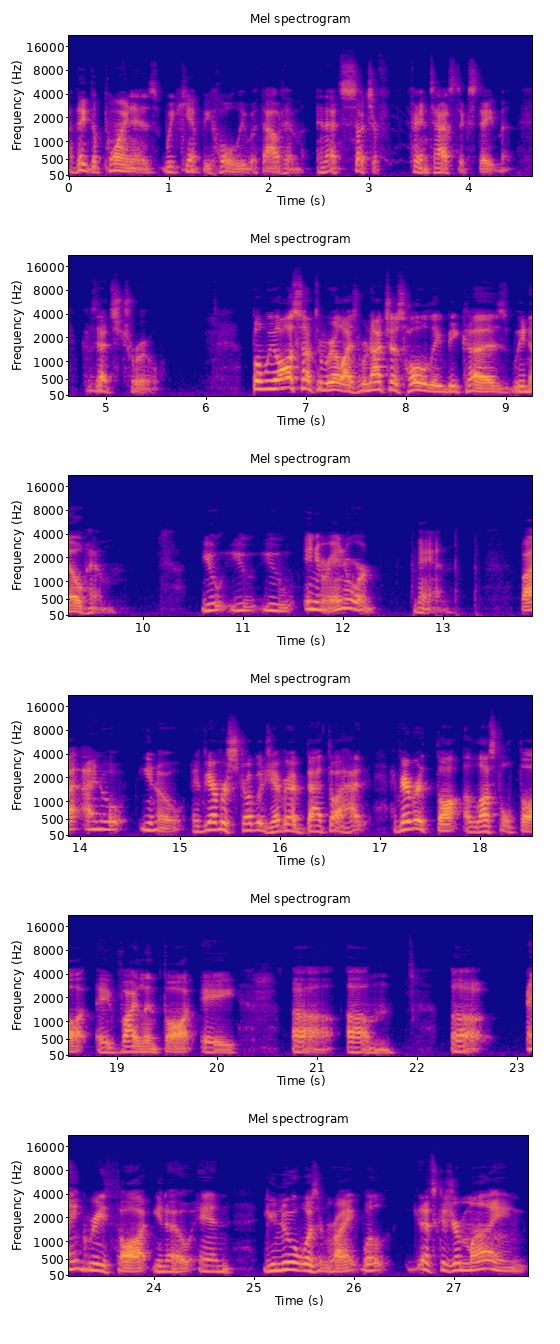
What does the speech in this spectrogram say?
I think the point is we can't be holy without him. And that's such a fantastic statement because that's true. But we also have to realize we're not just holy because we know him. You you you in your inward man. But I know, you know, have you ever struggled? Have you ever had bad thought? Have, have you ever thought a lustful thought, a violent thought, a uh, um, uh, angry thought, you know, and you knew it wasn't right? Well, that's because your mind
